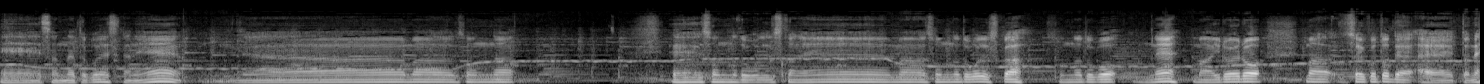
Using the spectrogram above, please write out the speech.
えーそんなとこですかね。そんなえーそんなとこですかね。まあそんなとこですか。そんなとこ。ね。まあいろいろ。まあそういうことでえーっとね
